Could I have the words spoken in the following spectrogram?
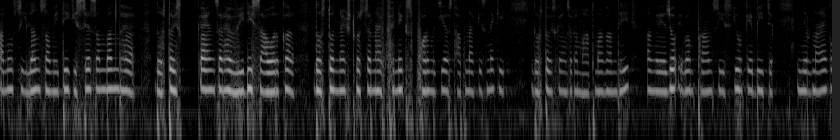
अनुशीलन समिति किससे संबंध है? दोस्तों, इसका आंसर है वी डी सावरकर दोस्तों नेक्स्ट क्वेश्चन है फिनिक्स फॉर्म की स्थापना किसने की? दोस्तों, इसका आंसर है महात्मा गांधी, अंग्रेज़ों एवं फ्रांसीसियों के बीच निर्णायक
